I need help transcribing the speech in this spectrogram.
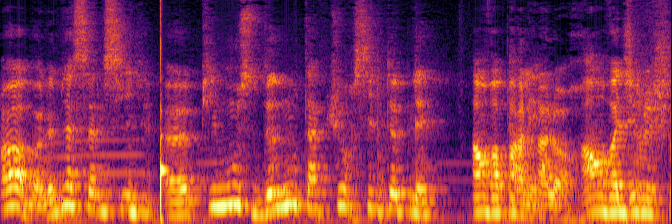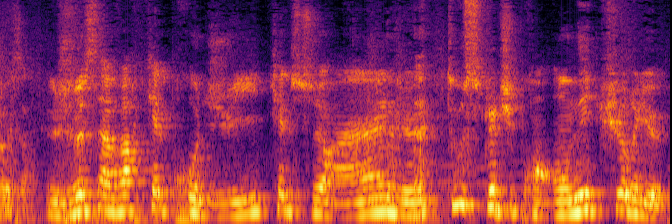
Ah bah elle est bien celle-ci. Euh, Pimous, donne-nous ta cure s'il te plaît. Ah on va parler. Alors. Ah on va dire les choses. Je veux savoir quel produit, quelle seringue, tout ce que tu prends. On est curieux.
